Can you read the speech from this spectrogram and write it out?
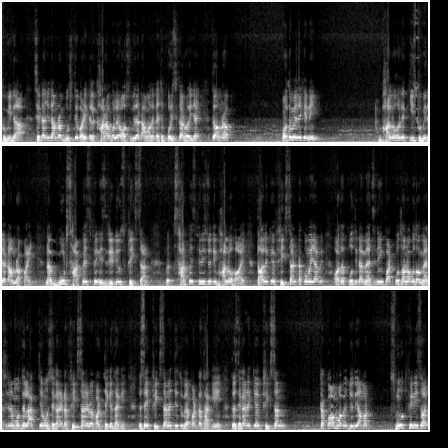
সুবিধা? সেটা যদি আমরা বুঝতে পারি, তাহলে খারাপ হলে অসুবিধাটা আমাদের কাছে পরিষ্কার হয়ে যায়। তো আমরা প্রথমে দেখে নিই, ভালো হলে কি সুবিধাটা আমরা পাই? না good surface finish reduce friction surface finish যদি ভালো হয়, তাহলে কি ফ্রিকশানটা কমে যাবে? অর্থাৎ প্রতিটা ম্যাচিনিং পার্ট কোথাও না কোথাও মেশিনের মধ্যে লাগছে এবং সেখানে একটা ফ্রিকশানের ব্যাপার থেকে থাকে। তো সেই ফ্রিকশানের যেহেতু ব্যাপারটা থাকে, তো সেখানে কি হয়? ফ্রিকশানটা কম হবে যদি আমার স্মুথ ফিনিশ হয়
